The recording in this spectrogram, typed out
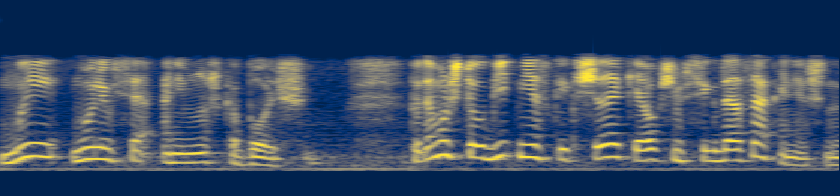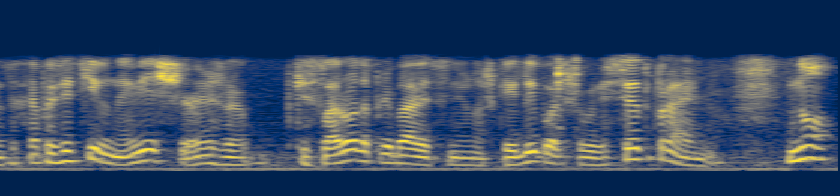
Мы молимся о немножко большем. Потому что убить несколько человек, я, в общем, всегда за, конечно, это позитивная вещь, же кислорода прибавится немножко, еды больше будет, все это правильно. Но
